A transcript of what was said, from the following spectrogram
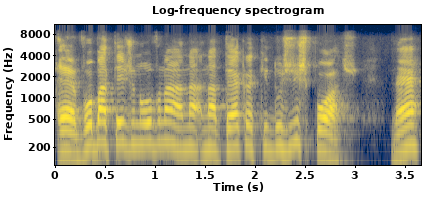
é, vou bater de novo na, na, na tecla aqui dos desportos. Né?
